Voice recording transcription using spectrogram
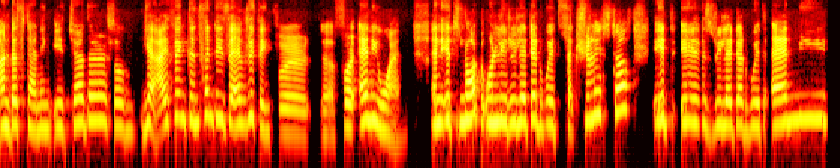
understanding each other. So yeah, I think consent is everything for uh, for anyone, and it's not only related with sexual stuff. It is related with any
